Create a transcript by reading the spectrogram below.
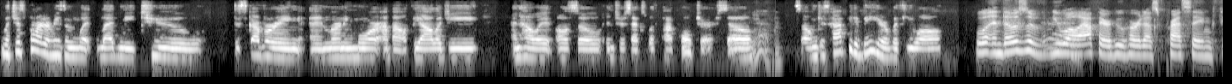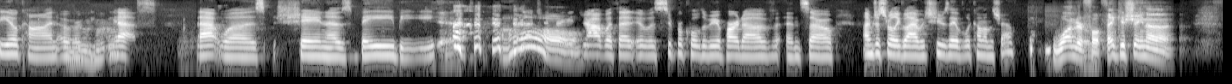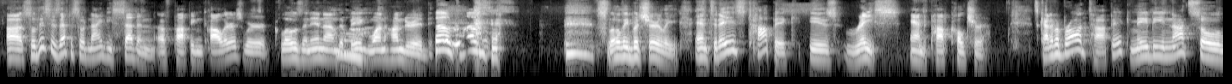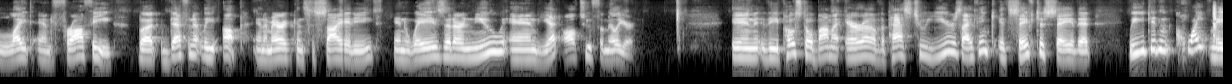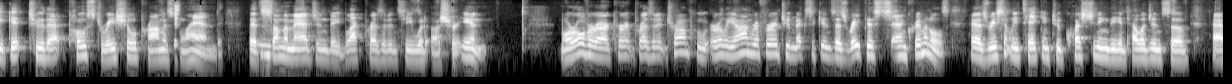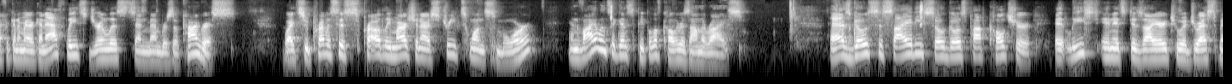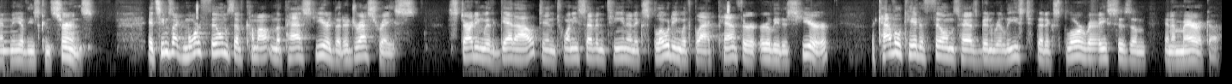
which is part of the reason what led me to discovering and learning more about theology and how it also intersects with pop culture. So, yeah. so I'm just happy to be here with you all. Well, and those of you all out there who heard us pressing Theocon over mm-hmm. VBS, that was Shana's baby. Yeah. oh. great job with it. It was super cool to be a part of. And so I'm just really glad she was able to come on the show. Wonderful. Thank you, Shana. Uh, so this is episode 97 of Popping Collars. We're closing in on the oh. big 100. So close. Slowly but surely. And today's topic is race and pop culture. It's kind of a broad topic, maybe not so light and frothy, but definitely up in American society in ways that are new and yet all too familiar. In the post Obama era of the past two years, I think it's safe to say that we didn't quite make it to that post racial promised land that mm. some imagined a black presidency would usher in. Moreover, our current President Trump, who early on referred to Mexicans as rapists and criminals, has recently taken to questioning the intelligence of African American athletes, journalists, and members of Congress. White supremacists proudly march in our streets once more, and violence against people of color is on the rise. As goes society, so goes pop culture, at least in its desire to address many of these concerns. It seems like more films have come out in the past year that address race starting with Get Out in 2017 and exploding with Black Panther early this year, a cavalcade of films has been released that explore racism in America.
